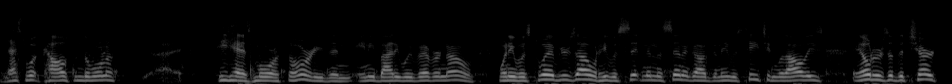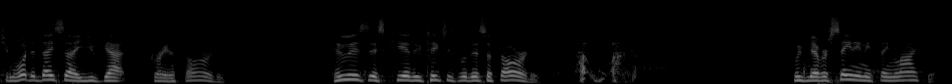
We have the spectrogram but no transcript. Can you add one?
And that's what caused him to want to. He has more authority than anybody we've ever known. When he was 12 years old, he was sitting in the synagogues and he was teaching with all these elders of the church. And what did they say? You've got great authority. Who is this kid who teaches with this authority? We've never seen anything like it.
